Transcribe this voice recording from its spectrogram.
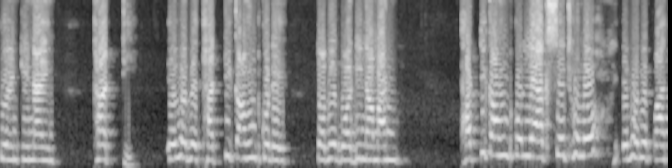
twenty nine thirty এভাবে থার্টি কাউন্ট করে তবে বডি নামান। থার্টি কাউন্ট করলে এক সেট হলো, এভাবে পাঁচ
